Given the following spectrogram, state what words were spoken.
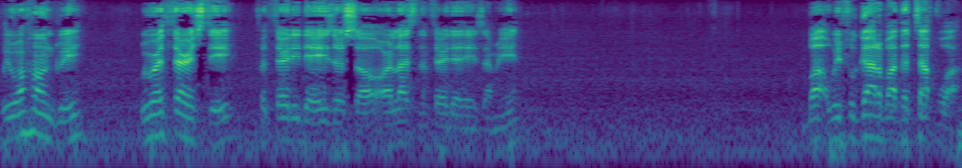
We were hungry, we were thirsty for 30 days or so, or less than 30 days, I mean. But we forgot about the taqwa.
